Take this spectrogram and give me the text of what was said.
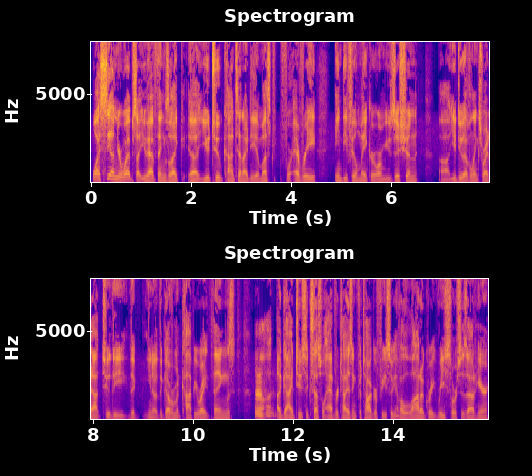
well, I see on your website you have things like uh, YouTube Content ID a must for every indie filmmaker or musician. Uh, you do have links right out to the, the you know the government copyright things, uh, mm-hmm. a guide to successful advertising photography. So you have a lot of great resources out here.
